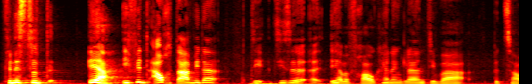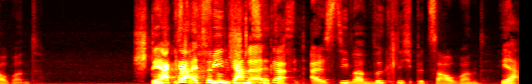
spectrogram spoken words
Findest du, ja, Ich finde auch da wieder, die, diese, äh, ich habe eine Frau kennengelernt, die war bezaubernd. stärker, als wenn du ganz stärker, hättest. als die war wirklich bezaubernd. Ja,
